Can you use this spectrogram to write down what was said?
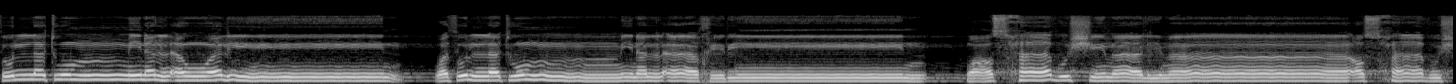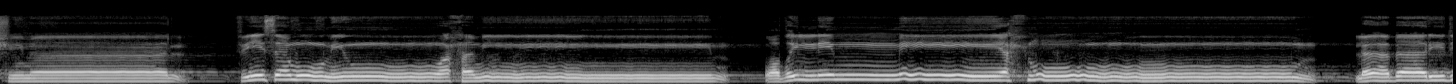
ثله من الاولين وثله من الاخرين واصحاب الشمال ما اصحاب الشمال في سموم وحميم وظل من يحموم لا بارد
